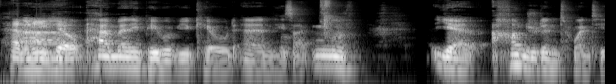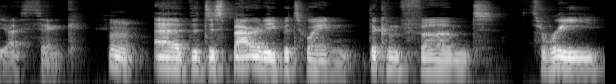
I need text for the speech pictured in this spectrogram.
How many you uh, killed? How many people have you killed? And he's like, "Mm, yeah, 120, I think. Hmm. Uh, the disparity between the confirmed three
